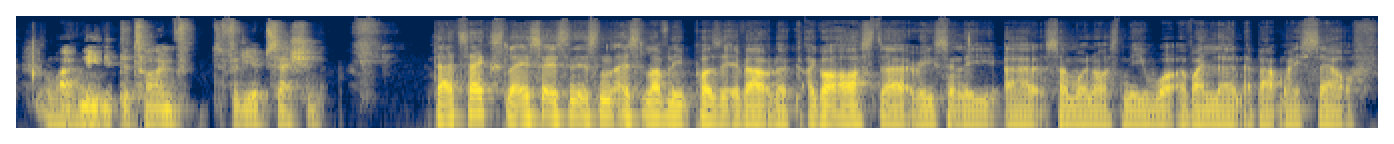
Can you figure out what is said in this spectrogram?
wow. I've needed the time f- for the obsession. That's excellent. It's, it's, it's, it's, a lovely positive outlook. I got asked uh, recently, uh, someone asked me, What have I learned about myself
